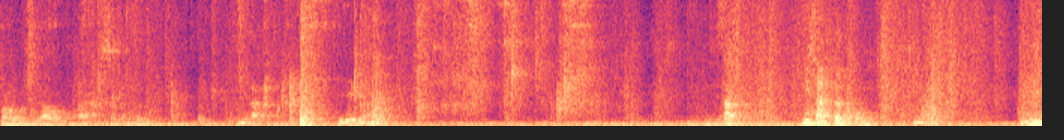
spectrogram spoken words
เบาคนที่เอาใส่กันเลยนี่ละ นี่ได้ยังสีซักมีสามเครื่องครับผมนี่ครับนี่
